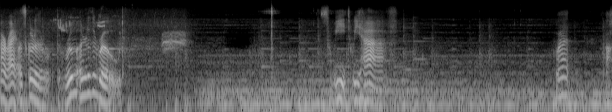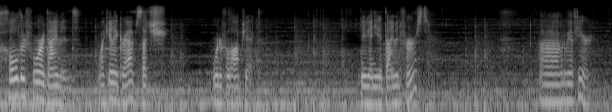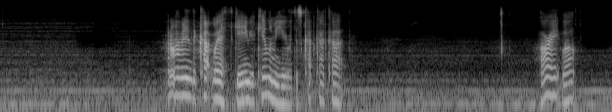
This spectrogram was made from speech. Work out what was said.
Alright, let's go to the, the room under the road. Sweet, we have... What? A holder for a diamond. Why can't I grab such wonderful object? Maybe I need a diamond first? Uh, what do we have here? I don't have anything to cut with, game. You're killing me here with this cut, cut, cut. Alright, well,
